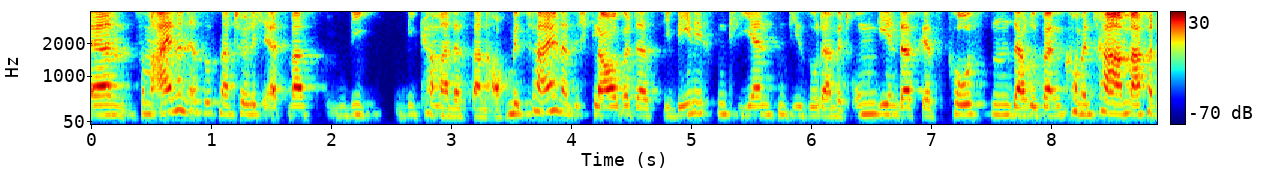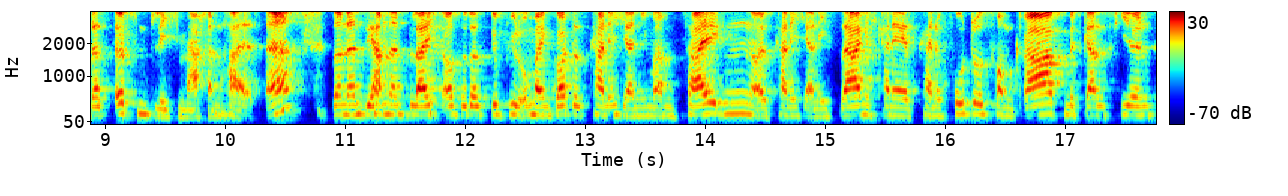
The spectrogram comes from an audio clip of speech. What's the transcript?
Ähm, zum einen ist es natürlich etwas, wie, wie kann man das dann auch mitteilen? Also ich glaube, dass die wenigsten Klienten, die so damit umgehen, das jetzt posten, darüber einen Kommentar machen, das öffentlich machen halt, äh? sondern sie haben dann vielleicht auch so das Gefühl, oh mein Gott, das kann ich ja niemandem zeigen, das kann ich ja nicht sagen, ich kann ja jetzt keine Fotos vom Grab mit ganz vielen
